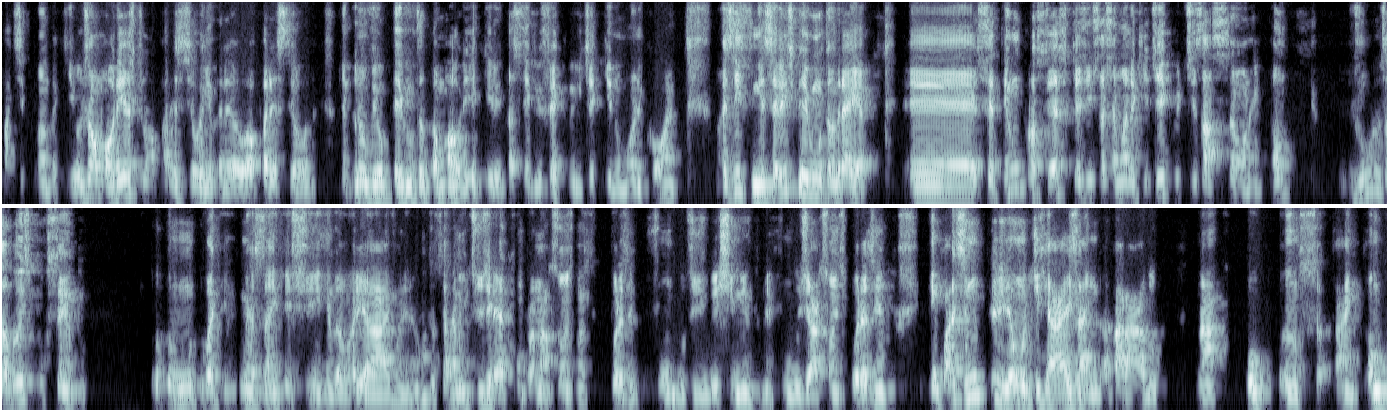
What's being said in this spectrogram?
participando aqui. Hoje o Mauri acho que não apareceu ainda, né? Ou apareceu, né? Ainda não veio pergunta do Mauri aqui, ele está sempre frequente aqui no Monicol, né? Mas, enfim, excelente pergunta, Andréia. É, você tem um processo que a gente está chamando aqui de equitização, né? Então, juros a 2% todo mundo vai ter que começar a investir em renda variável, né? não necessariamente direto comprando ações, mas, por exemplo, fundos de investimento, né? fundos de ações, por exemplo. Tem quase um trilhão de reais ainda parado na poupança, tá? Então,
